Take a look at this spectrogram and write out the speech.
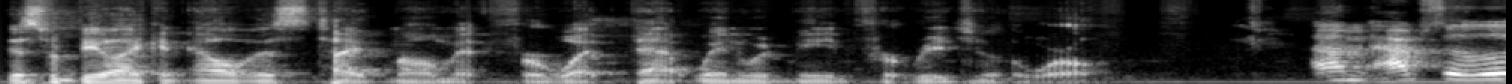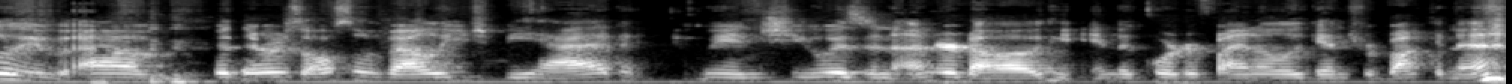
this would be like an Elvis type moment for what that win would mean for region of the world. Um, absolutely. Um, but there was also value to be had. I mean, she was an underdog in the quarterfinal against Rybakina.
